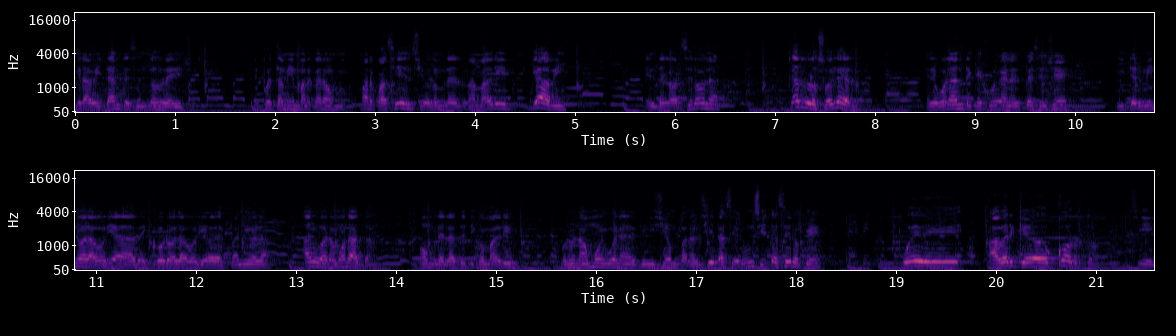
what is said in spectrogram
gravitantes en dos de ellos. Después también marcaron Marco Asensio, el hombre del Real Madrid, Gaby, el del Barcelona, Carlos Soler, el volante que juega en el PSG y terminó la goleada de Coro, la goleada española, Álvaro Morata, hombre del Atlético Madrid, con una muy buena definición para el 7 a 0. Un 7 a 0 que puede haber quedado corto, sí,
